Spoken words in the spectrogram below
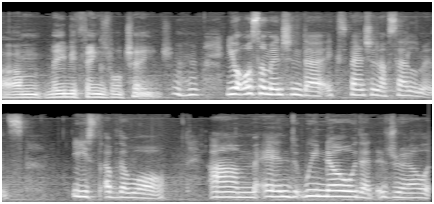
um, maybe things will change. You also mentioned the expansion of settlements east of the wall. Um, and we know that Israel,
